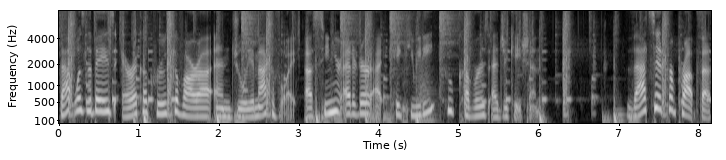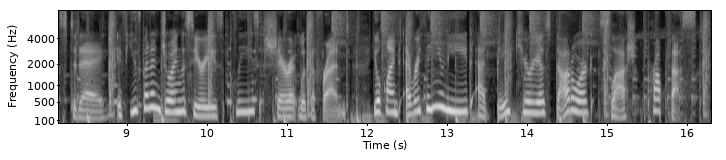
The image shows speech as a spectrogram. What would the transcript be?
That was the Bay's Ericka Cruz Guevarra and Julia McEvoy, a senior editor at KQED who covers education. That's it for PropFest today. If you've been enjoying the series, please share it with a friend. You'll find everything you need at baycurious.org slash propfest.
